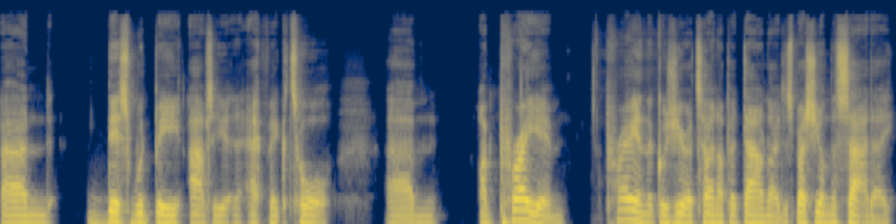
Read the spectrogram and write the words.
and this would be absolutely an epic tour. Um, I'm praying, praying that Gojira turn up at Download, especially on the Saturday.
